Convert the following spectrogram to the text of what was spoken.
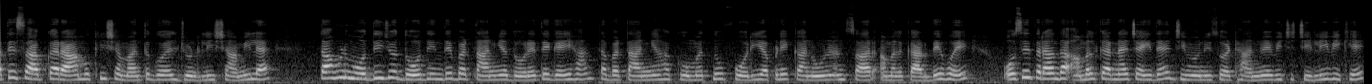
ਅਤੇ ਸਾਬਕਾ ਰਾਮ ਮੁਖੀ ਸ਼ਮੰਤ ਗੋਇਲ ਜੁੰਡਲੀ ਸ਼ਾਮਿਲ ਹੈ। ਤਾਂ ਹੁਣ ਮੋਦੀ ਜੋ 2 ਦਿਨ ਦੇ ਬਰਤਾਨੀਆ ਦੌਰੇ ਤੇ ਗਏ ਹਨ, ਤਾਂ ਬਰਤਾਨੀਆ ਹਕੂਮਤ ਨੂੰ ਫੌਰੀ ਆਪਣੇ ਕਾਨੂੰਨ ਅਨੁਸਾਰ ਅਮਲ ਕਰਦੇ ਹੋਏ ਉਸੇ ਤਰ੍ਹਾਂ ਦਾ ਅਮਲ ਕਰਨਾ ਚਾਹੀਦਾ ਹੈ, ਜਿਵੇਂ 1998 ਵਿੱਚ ਚਿਲੀ ਵਿਖੇ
